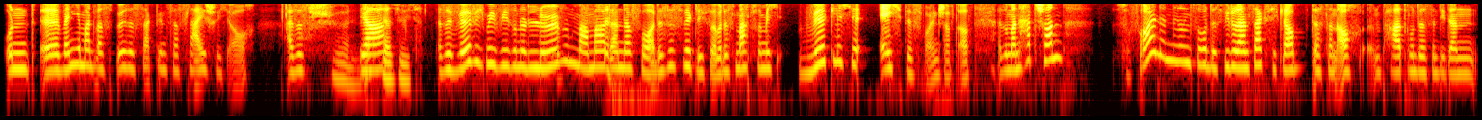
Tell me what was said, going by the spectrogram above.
Und äh, wenn jemand was Böses sagt, den zerfleische ich auch. Also es, Schön, Ja. das ist ja süß. Also wirf ich mich wie so eine Löwenmama dann davor. Das ist wirklich so. Aber das macht für mich wirkliche, echte Freundschaft aus. Also man hat schon so Freundinnen und so, das, wie du dann sagst, ich glaube, dass dann auch ein paar drunter sind, die dann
